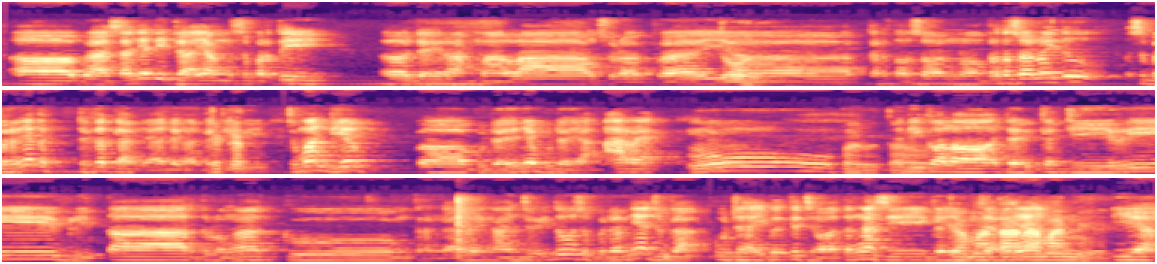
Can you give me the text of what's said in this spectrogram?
eh, bahasanya tidak yang seperti eh, daerah Malang, Surabaya, Betul. Kertosono. Kertosono itu sebenarnya dekat kan ya dengan. Kediri. Cuman dia eh, budayanya budaya arek. gitu. Oh, baru tahu. Jadi kalau dari Kediri, Blitar, Tulungagung, Trenggalek, Nganjuk itu sebenarnya juga udah ikut ke Jawa Tengah sih gaya bicaranya. Ya. Iya,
